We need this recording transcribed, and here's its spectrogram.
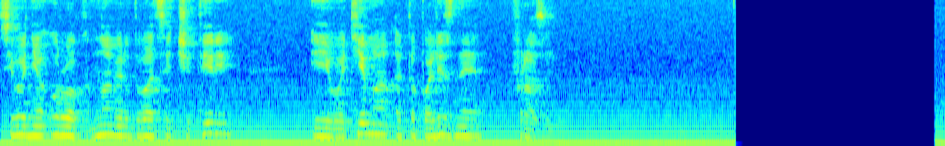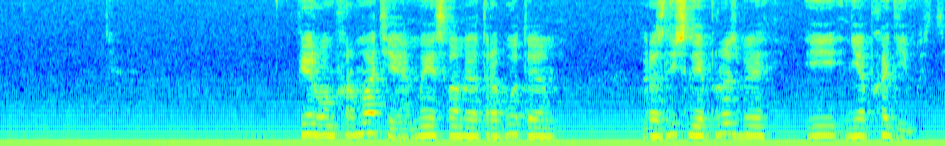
Сегодня урок номер 24, и его тема – это полезные фразы. В первом формате мы с вами отработаем различные просьбы и необходимость.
